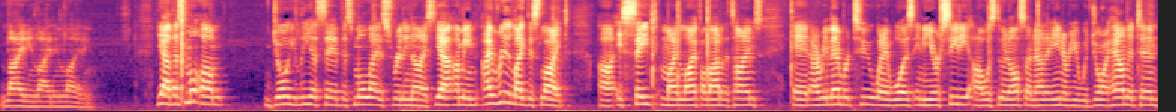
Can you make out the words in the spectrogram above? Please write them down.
Lighting, lighting, lighting. Yeah, the small. Um, Joey Leah said the small light is really nice. Yeah, I mean, I really like this light. Uh, it saved my life a lot of the times. And I remember too when I was in New York City, I was doing also another interview with Joy Hamilton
